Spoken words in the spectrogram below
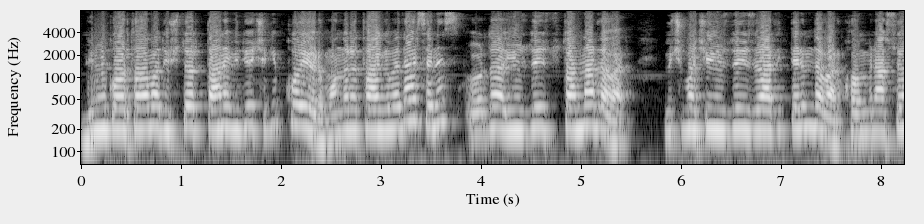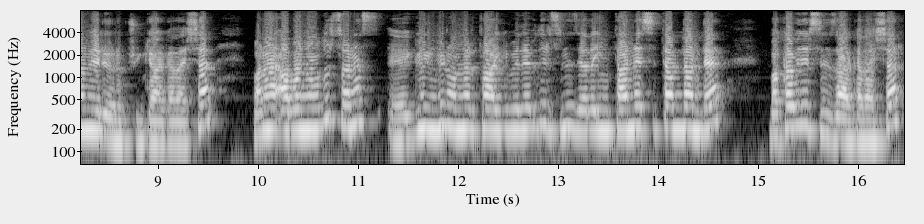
günlük ortalama 3-4 tane video çekip koyuyorum. Onları takip ederseniz orada %100 tutanlar da var. 3 maçı %100 verdiklerim de var. Kombinasyon veriyorum çünkü arkadaşlar. Bana abone olursanız e, gün gün onları takip edebilirsiniz ya da internet sitemden de bakabilirsiniz arkadaşlar.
